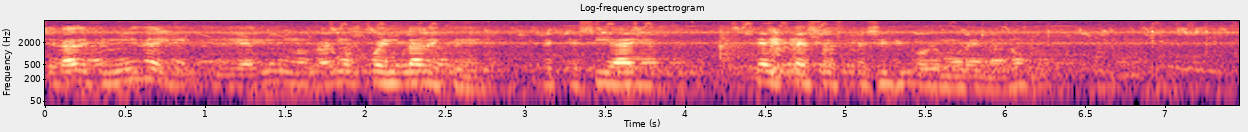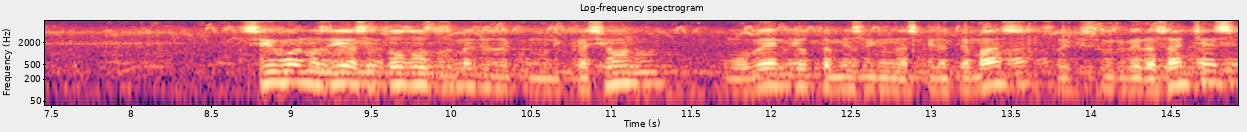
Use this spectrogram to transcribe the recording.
será definida y, y, ahí nos daremos cuenta de que, de que sí, hay, sí hay peso específico de Morena, ¿no? Sí, buenos días a todos los medios de comunicación. Como ven, yo también soy un aspirante más, soy Jesús Rivera Sánchez.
